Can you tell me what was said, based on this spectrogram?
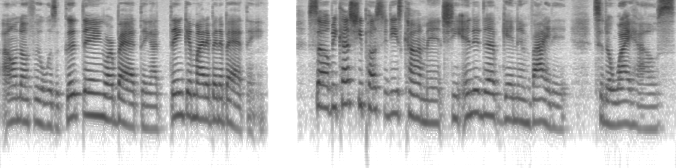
I don't know if it was a good thing or a bad thing. I think it might have been a bad thing. So, because she posted these comments, she ended up getting invited to the White House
